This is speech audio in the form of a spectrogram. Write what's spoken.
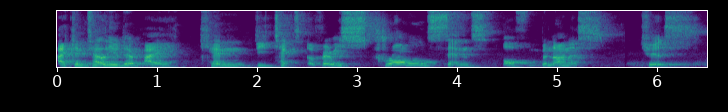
I can tell you that I can detect a very strong scent of bananas. Cheers.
